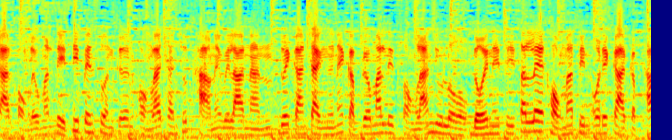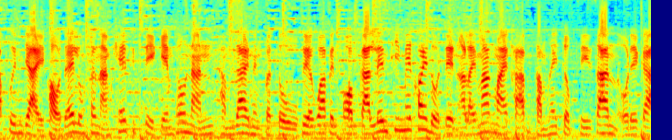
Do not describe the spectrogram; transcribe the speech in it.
กาดของเรอัลมาดริดที่เป็นส่วนเกินของราชันชุดขาวในเวลานั้น ด้วยการจ่ายเงินให้กับเรอัลมาดริด2ล้านยูโรโดยในซีซั่นแรกของมาตินโอเดกาดกับทัพปืนใหญ่เขาได้ลงสนามแค่ 14 เกมเท่านั้นทำได้ 1 ประตู เรียกว่าเป็นฟอร์มการเล่นที่ไม่ค่อยโดดเด่นอะไรมากมายครับทำให้จบซีซั่นโอเดกา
